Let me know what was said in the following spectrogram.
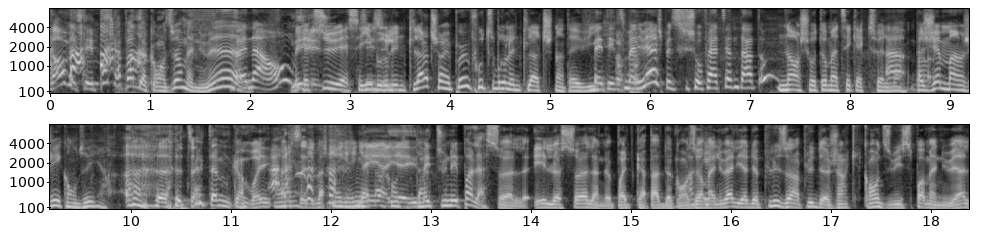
Non, mais t'es pas capable de conduire manuel. Ben non. Mais- T'as-tu essayé de brûler une clutch un peu? Faut que tu brûles une clutch dans ta vie? Ben, t'es-tu manuel? Je peux-tu chauffer la tienne tantôt? non, je suis automatique actuellement. Ah, Parce que j'aime manger et conduire. Tu T'aimes comme, oui, absolument. Mais, euh, mais tu n'es pas la seule et le seul à ne pas être capable de conduire manuel. Il y a de plus en plus de gens qui conduisent pas manuel.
